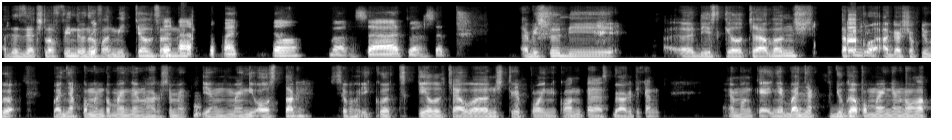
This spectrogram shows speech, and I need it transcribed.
Ada Zach Lavine, Donovan Mitchell sana. Financial bangsat bangsat. Habis itu di eh, di skill challenge, tapi gue agak shock juga banyak pemain-pemain yang harusnya main, yang main di All Star suruh ikut skill challenge, three point contest. Berarti kan emang kayaknya banyak juga pemain yang nolak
